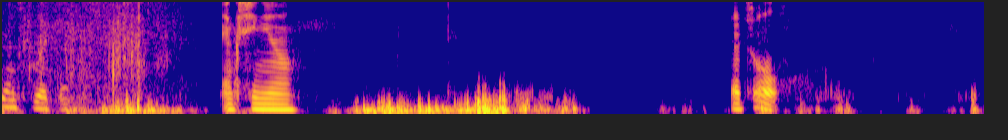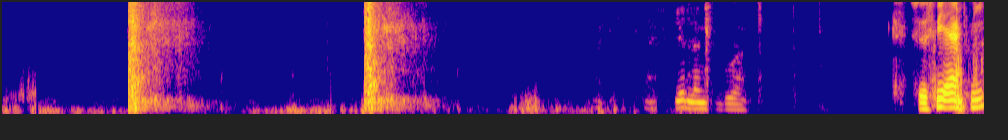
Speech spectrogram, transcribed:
Nou is een skote. Ek sien jou. That's all. Bo. So is nie ek nie.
